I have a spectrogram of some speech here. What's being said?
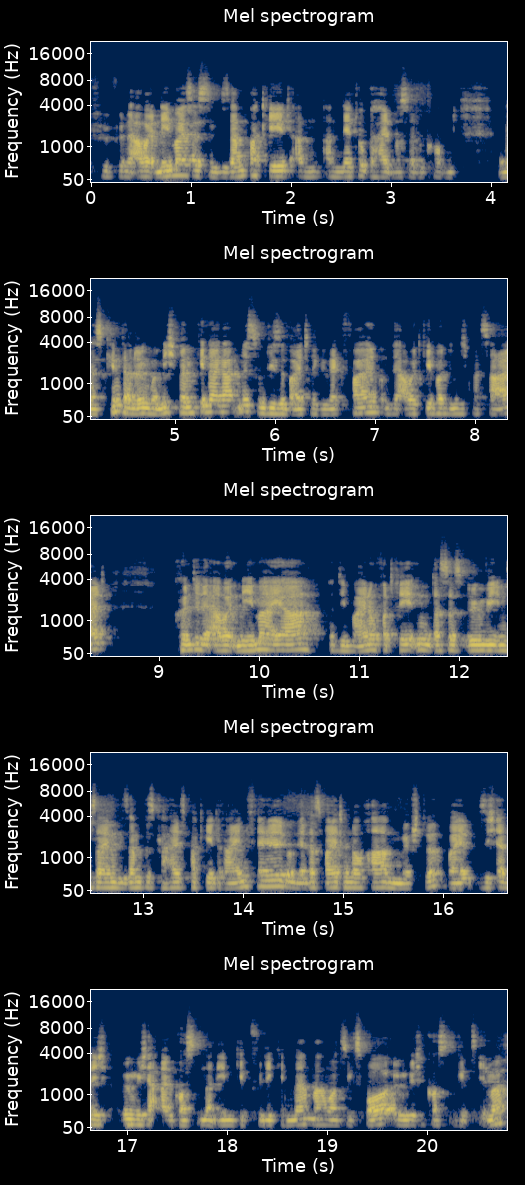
für, für einen Arbeitnehmer ist das ein Gesamtpaket an, an Nettogehalt, was er bekommt. Wenn das Kind dann irgendwann nicht mehr im Kindergarten ist und diese Beiträge wegfallen und der Arbeitgeber die nicht mehr zahlt, könnte der Arbeitnehmer ja die Meinung vertreten, dass das irgendwie in sein gesamtes Gehaltspaket reinfällt und er das weiter noch haben möchte, weil sicherlich irgendwelche anderen Kosten dann eben gibt für die Kinder. Machen wir uns nichts vor, irgendwelche Kosten gibt's immer.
